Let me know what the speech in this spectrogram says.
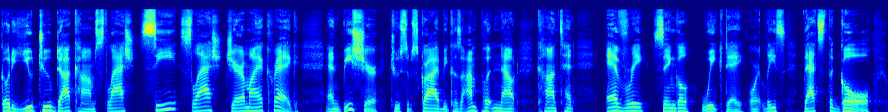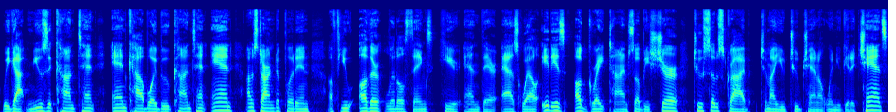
Go to youtube.com slash C slash Jeremiah Craig and be sure to subscribe because I'm putting out content every single weekday, or at least that's the goal. We got music content and cowboy boot content, and I'm starting to put in a few other little things here and there as well. It is a great time, so be sure to subscribe to my YouTube channel when you get a chance.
